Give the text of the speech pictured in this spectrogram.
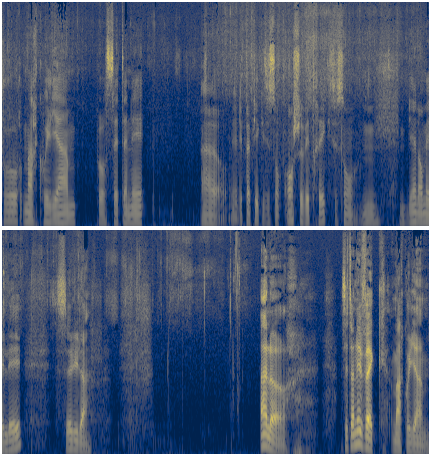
pour Marc William pour cette année. Alors, il y a des papiers qui se sont enchevêtrés, qui se sont hmm, bien emmêlés. Celui-là. Alors, c'est un évêque, Marc William,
